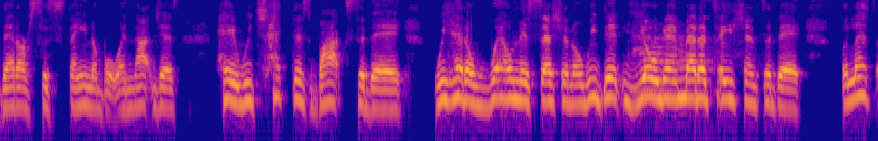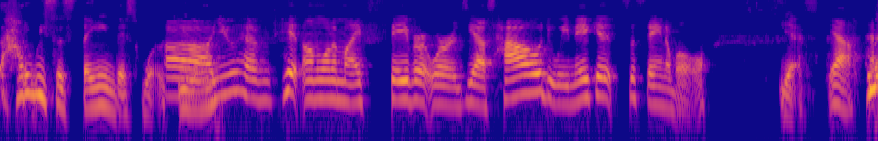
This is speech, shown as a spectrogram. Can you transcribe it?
that are sustainable and not just hey we checked this box today. We had a wellness session or we did yoga and meditation today. But let's how do we sustain this work uh, you, know? you have hit on one of my favorite words. Yes how do we make it sustainable? Yes. Yeah. And,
